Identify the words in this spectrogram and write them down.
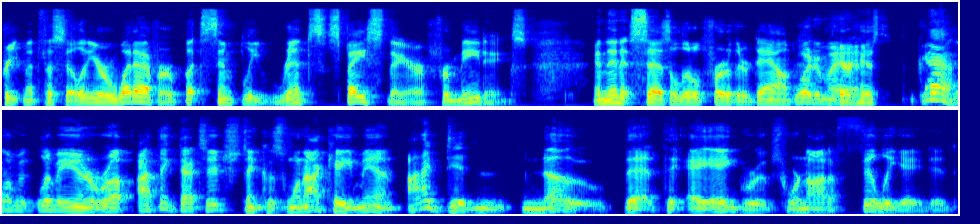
treatment facility, or whatever, but simply rents space there for meetings. And then it says a little further down. Wait a minute. has- yeah. Let me let me interrupt. I think that's interesting because when I came in, I didn't know that the AA groups were not affiliated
